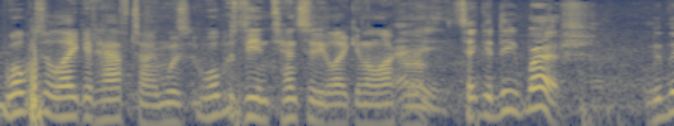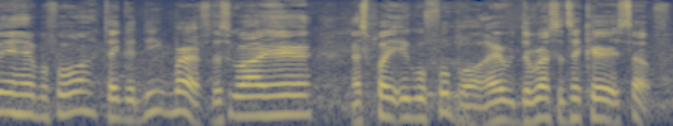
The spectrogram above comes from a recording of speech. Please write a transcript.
What was it like at halftime? Was what was the intensity like in the locker hey, room? Take a deep breath. We've been here before. Take a deep breath. Let's go out here. Let's play Eagle football. The rest will take care of itself.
